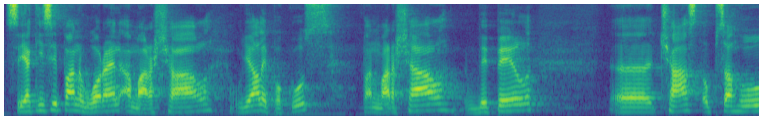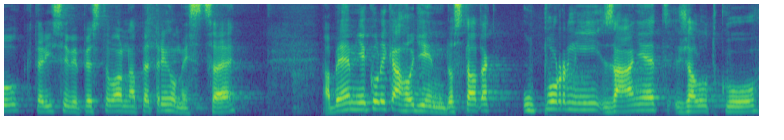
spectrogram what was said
si jakýsi pan Warren a Marshall udělali pokus pan Maršál vypil část obsahu, který si vypěstoval na Petriho misce a během několika hodin dostal tak úporný zánět žaludku,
